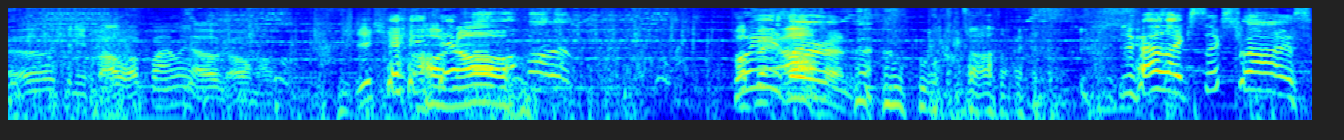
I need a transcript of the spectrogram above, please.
Uh, can you follow up finally? Oh, almost. You can't. Oh, can't no. follow up on him. Up Please, oh. Aaron. oh You had like six tries.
